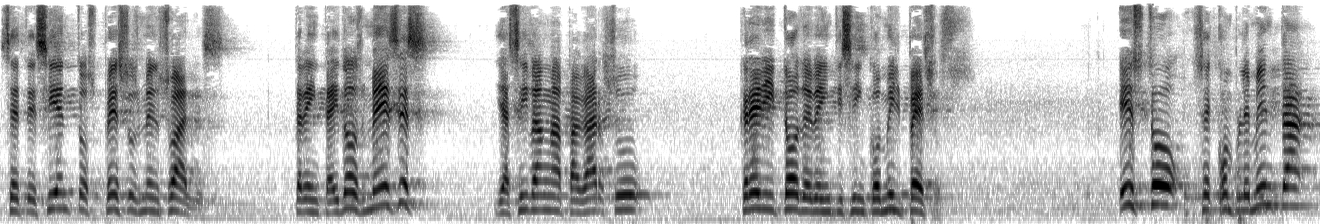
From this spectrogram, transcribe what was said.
700 pesos mensuales. 32 meses y así van a pagar su crédito de 25 mil pesos. Esto se complementa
